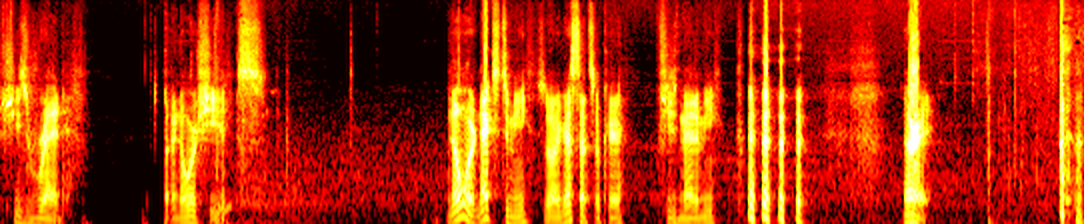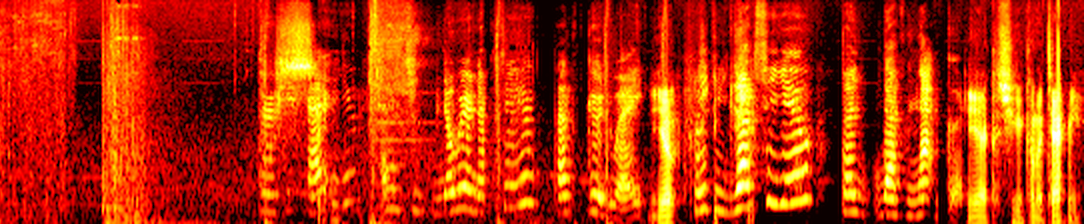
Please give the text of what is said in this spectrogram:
She's red. Do I know where she is? Nowhere next to me, so I guess that's okay. She's mad at me. Alright. So mad at you, and she's nowhere next to you. That's good, right? Yep. If she's next to you, then that's not good. Yeah, because she can come attack me.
